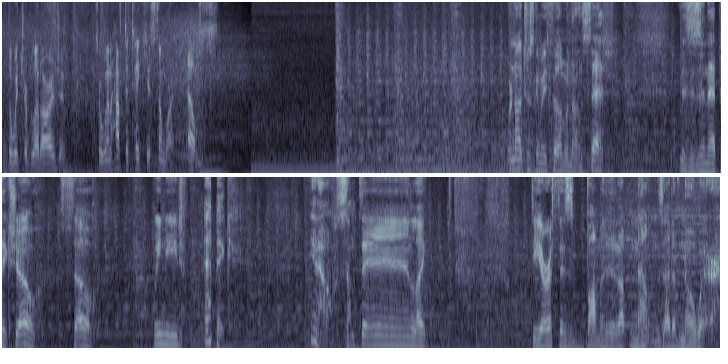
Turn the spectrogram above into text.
of The Witcher Blood Origin. So we're going to have to take you somewhere else. We're not just going to be filming on set. This is an epic show. So we need epic. You know, something like the earth is vomited up mountains out of nowhere.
